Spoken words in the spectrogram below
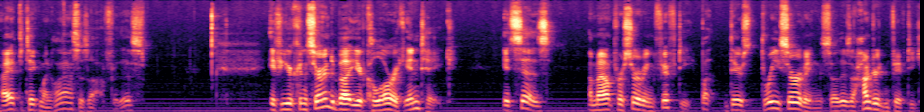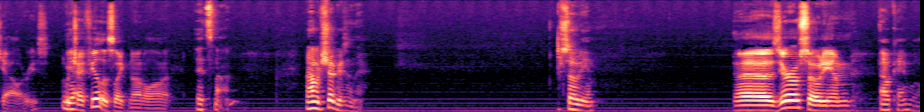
I have to take my glasses off for this. If you're concerned about your caloric intake, it says amount per serving 50, but there's three servings, so there's 150 calories, which Yeah. I feel is like not a lot. It's not. But how much sugar's in there? Sodium. Uh, zero sodium. Okay, well.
